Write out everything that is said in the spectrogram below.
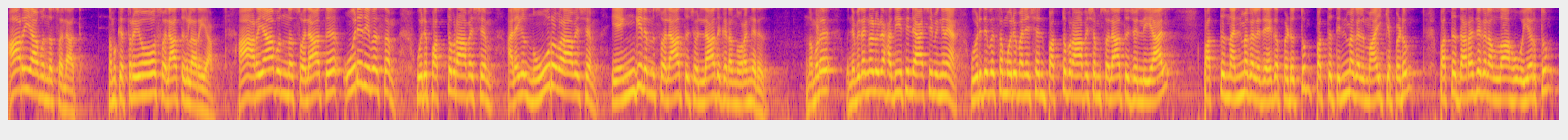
അറിയാവുന്ന സ്വലാത്ത്. നമുക്ക് എത്രയോ സ്വലാത്തുകൾ അറിയാം. ആ അറിയാവുന്ന സ്വലാത്ത് ഒരു ദിവസം ഒരു പത്ത് പ്രാവശ്യം അല്ലെങ്കിൽ നൂറ് പ്രാവശ്യം എങ്കിലും സ്വലാത്ത് ചൊല്ലാതെ കിടന്നുറങ്ങരുത്. നമ്മൾ നിബിതങ്ങളുടെ ഒരു ഹദീസിന്റെ ആശയം ഇങ്ങനെയാണ്. ഒരു ദിവസം ഒരു മനുഷ്യൻ പത്ത് പ്രാവശ്യം സ്വലാത്ത് ചൊല്ലിയാൽ പത്ത് നന്മകൾ രേഖപ്പെടുത്തും പത്ത് തിന്മകൾ മായ്ക്കപ്പെടും പത്ത് ദറജകൾ അള്ളാഹു ഉയർത്തും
